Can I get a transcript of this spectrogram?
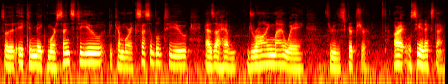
so that it can make more sense to you, become more accessible to you as I have drawing my way through the scripture. All right, we'll see you next time.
